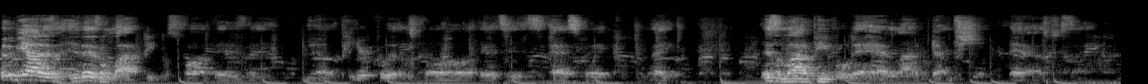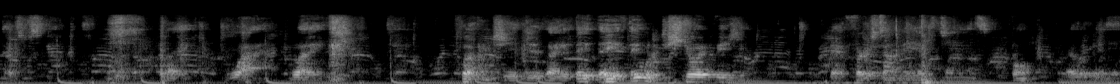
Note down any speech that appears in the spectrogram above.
Like to be honest, there's a lot of people's fault. There's like you know Peter Quill's fault. There's his aspect. Like there's a lot of people that had a lot of dumb shit that I was just like, that's just like why, like fucking shit. Just like if they, they if they would have destroyed Vision that first time they had the chance, boom, that would have been it.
